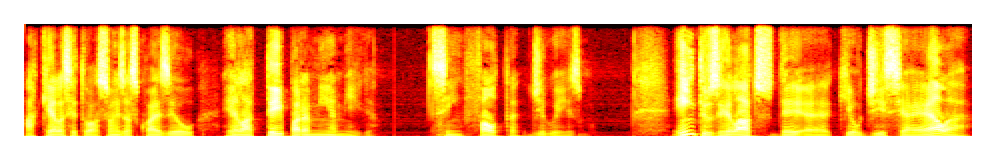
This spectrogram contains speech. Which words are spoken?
aquelas situações as quais eu relatei para minha amiga. Sim, falta de egoísmo. Entre os relatos de, eh, que eu disse a ela,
